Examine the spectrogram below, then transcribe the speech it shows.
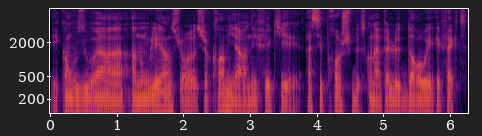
Et quand vous ouvrez un, onglet hein, sur, sur Chrome, il y a un effet qui est assez proche de ce qu'on appelle le doorway effect,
